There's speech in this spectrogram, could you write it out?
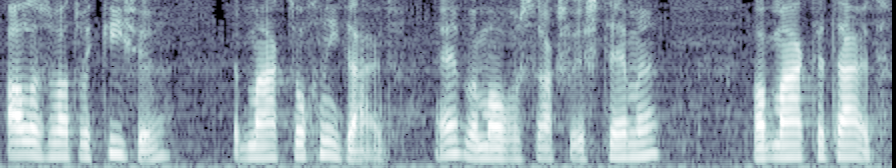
alles wat we kiezen, het maakt toch niet uit. We mogen straks weer stemmen. Wat maakt het uit?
